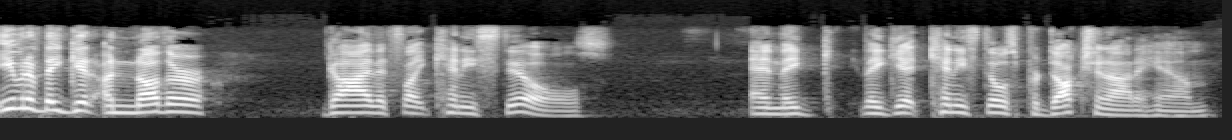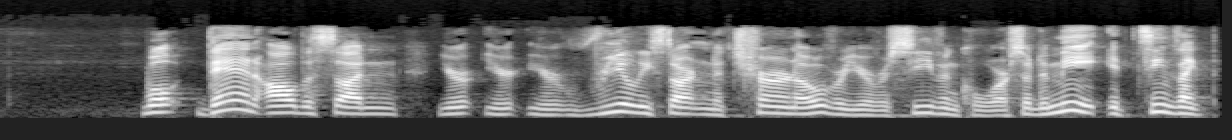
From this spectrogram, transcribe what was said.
even if they get another guy that's like Kenny Stills, and they they get Kenny Stills production out of him. Well, then all of a sudden you're you're you're really starting to churn over your receiving core. So to me, it seems like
